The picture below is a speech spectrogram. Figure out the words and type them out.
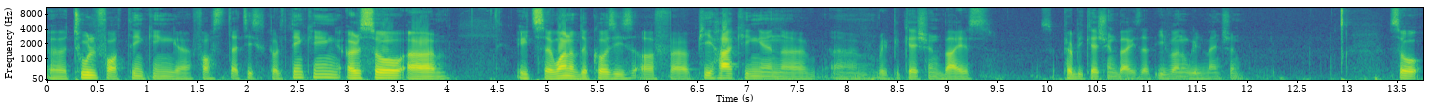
uh, tool for thinking uh, for statistical thinking. Also, um, it's uh, one of the causes of uh, p-hacking and um, replication bias, so publication bias that Yvonne will mention. So,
